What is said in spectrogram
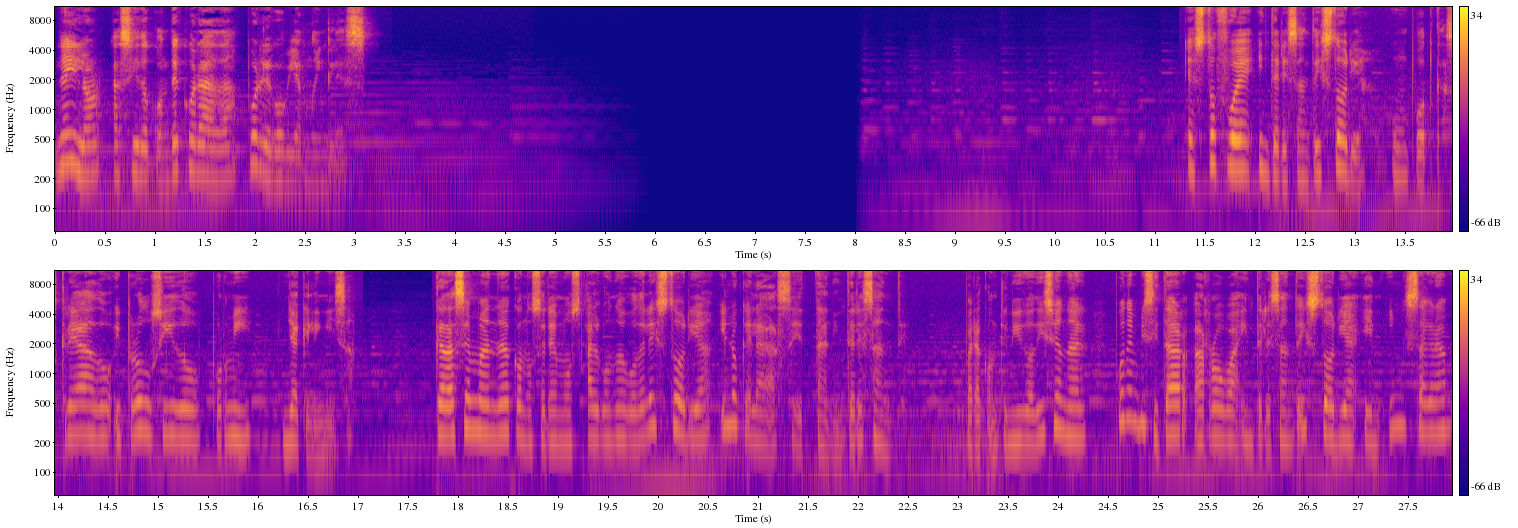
Naylor ha sido condecorada por el gobierno inglés. Esto fue Interesante Historia, un podcast creado y producido por mí, Jacqueline Isa. Cada semana conoceremos algo nuevo de la historia y lo que la hace tan interesante. Para contenido adicional pueden visitar arroba interesante historia en Instagram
